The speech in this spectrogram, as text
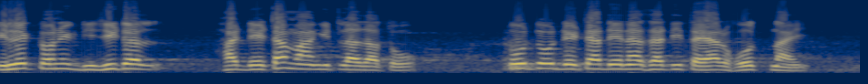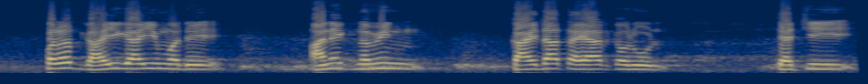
इलेक्ट्रॉनिक डिजिटल हा डेटा मागितला जातो तो तो डेटा देण्यासाठी तयार होत नाही. परत घाईघाईमध्ये अनेक नवीन कायदा तयार करून त्याची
